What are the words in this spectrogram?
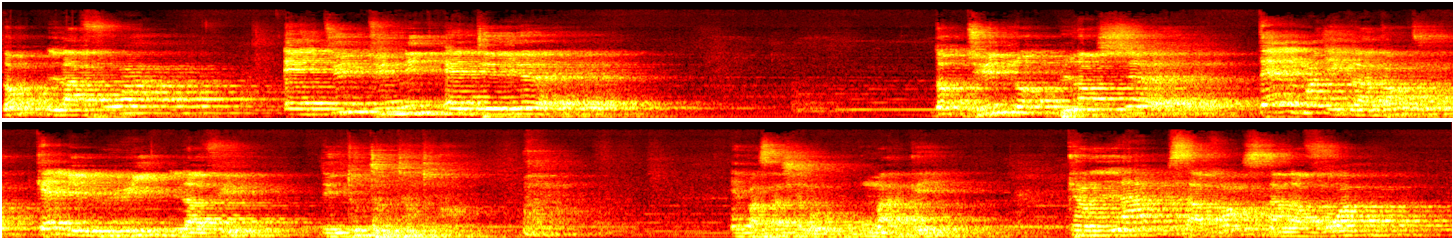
Donc la foi Passage qui m'a beaucoup marqué. Quand l'âme s'avance dans la foi,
